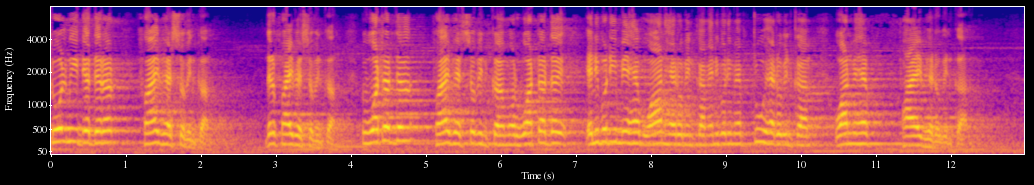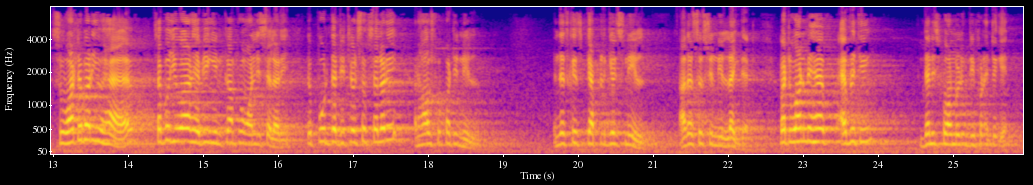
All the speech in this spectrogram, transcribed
told me that there are five heads of income. There are five heads of income. So what are the five heads of income or what are the, anybody may have one head of income, anybody may have two head of income, one may have five head of income. So whatever you have, suppose you are having income from only salary, you put the details of salary and house property nil. In this case, capital gains nil, other sources nil like that. But one may have everything, then its be different again.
